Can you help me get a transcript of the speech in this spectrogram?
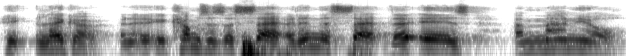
he, Lego, and it comes as a set, and in the set there is a manual.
